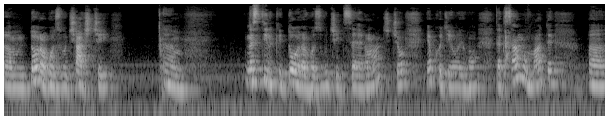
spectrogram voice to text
ем, дорого звучащий. Ем, настільки дорого звучить цей аромат, що я б хотіла його так само мати е,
